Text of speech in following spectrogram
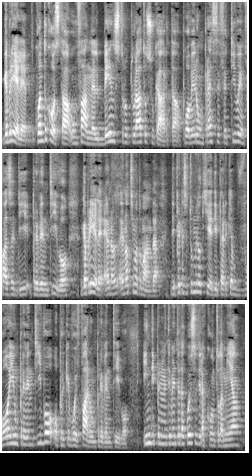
Gabriele, quanto costa un funnel ben strutturato su carta? Può avere un prezzo effettivo in fase di preventivo? Gabriele, è, una, è, un'ottima domanda. Dipende se tu me lo chiedi perché vuoi un preventivo o perché vuoi fare un preventivo. Indipendentemente da questo ti racconto la mia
